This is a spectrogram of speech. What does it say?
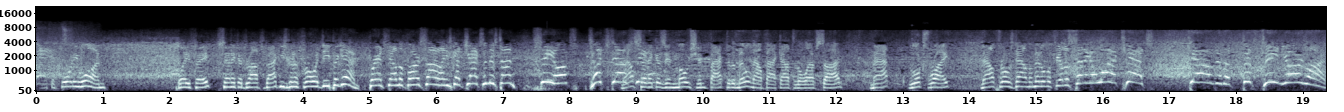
catch? The 41. Play fake. Seneca drops back. He's going to throw it deep again. Branch down the far sideline. He's got Jackson this time. Seahawks touchdown. Now Seahawks. Seneca's in motion. Back to the middle. Now back out to the left side. Matt looks right. Now throws down the middle of the field to Seneca. What a catch! Down to the 15-yard line.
